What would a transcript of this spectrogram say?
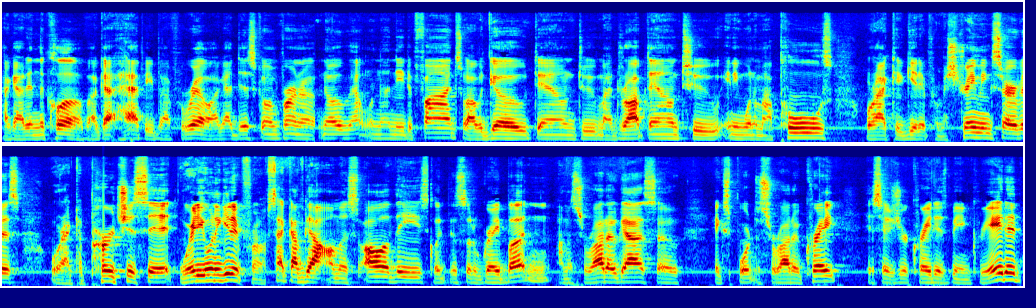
I got In the Club, I got Happy by Pharrell, I got Disco Inferno. No, that one I need to find. So I would go down to my drop down to any one of my pools or I could get it from a streaming service, or I could purchase it. Where do you want to get it from? It's like I've got almost all of these. Click this little gray button. I'm a Serato guy, so export to Serato Crate. It says your crate is being created.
